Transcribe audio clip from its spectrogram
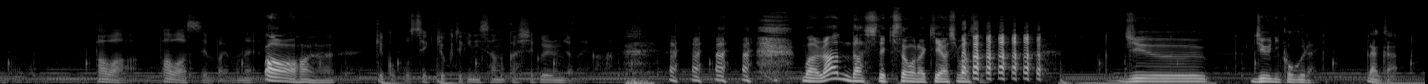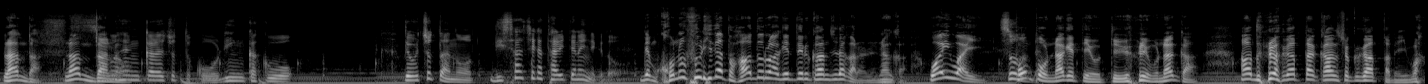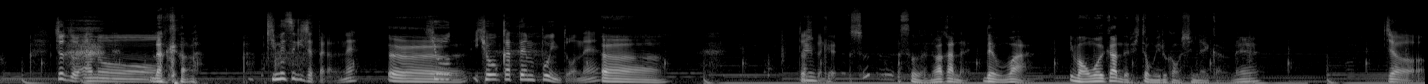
パワーパワー先輩もねああはいはい。結構こう積極的に参加してくれるんじゃないかな まあラン出してきそうな気がしますよ。10 12個ぐらい。なんかランダランその。ダの辺からちょっとこう輪郭をで俺ちょっとあのリサーチが足りてないんだけど。でもこの振りだとハードル上げてる感じだからね。なんかワイワイポンポン投げてよっていうよりもなんかハードル上がった感触があったね今。ちょっとあのー なんか。決めすぎちゃったからね。評価点ポイントをね。あ確かに。にそそうだね分かんない。でもまあ今思い浮かんでる人もいるかもしれないからね。じゃあ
